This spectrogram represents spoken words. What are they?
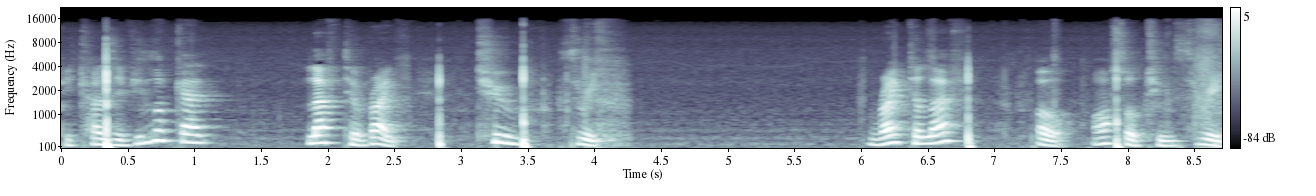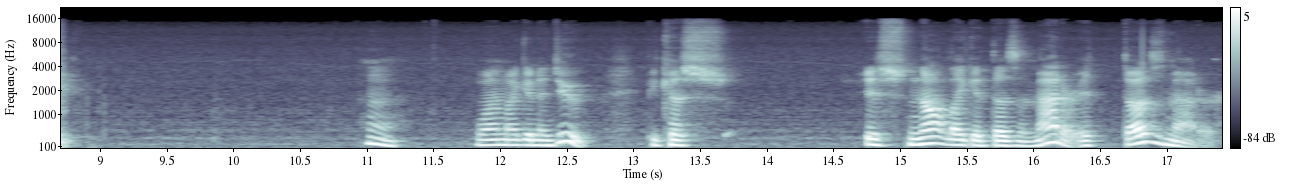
Because if you look at left to right, two, three. Right to left, oh, also two, three. Hmm, what am I going to do? Because it's not like it doesn't matter. It does matter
